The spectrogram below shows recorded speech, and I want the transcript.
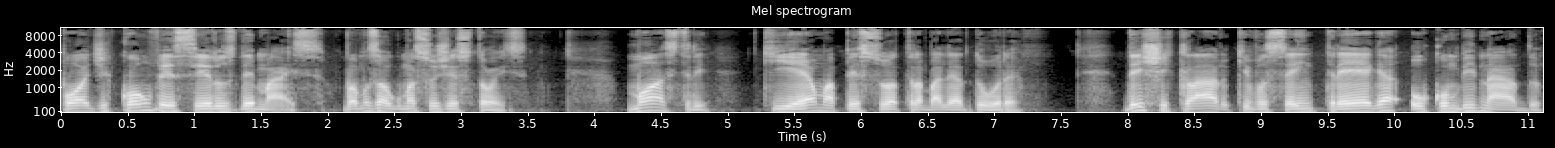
pode convencer os demais. Vamos a algumas sugestões. Mostre que é uma pessoa trabalhadora. Deixe claro que você entrega o combinado.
